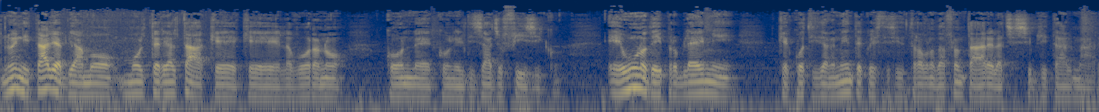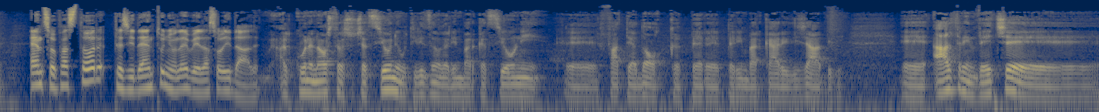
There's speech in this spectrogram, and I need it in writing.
Noi in Italia abbiamo molte realtà che, che lavorano con, con il disagio fisico e uno dei problemi che quotidianamente questi si trovano ad affrontare è l'accessibilità al mare. Enzo Pastore, Presidente Unione Vela Solidale. Alcune nostre associazioni utilizzano delle imbarcazioni eh, fatte ad hoc per, per imbarcare i disabili, eh, altre invece eh,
